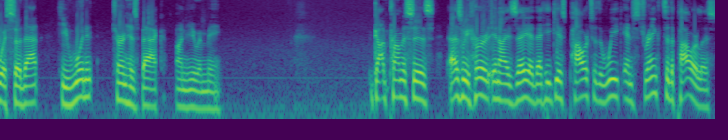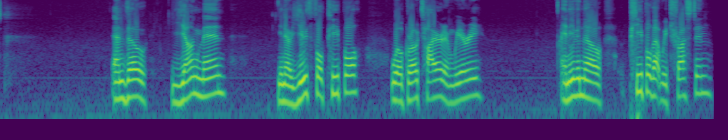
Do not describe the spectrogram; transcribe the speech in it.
was so that he wouldn't turn his back on you and me. God promises, as we heard in Isaiah, that he gives power to the weak and strength to the powerless. And though young men, you know, youthful people will grow tired and weary, and even though people that we trust in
